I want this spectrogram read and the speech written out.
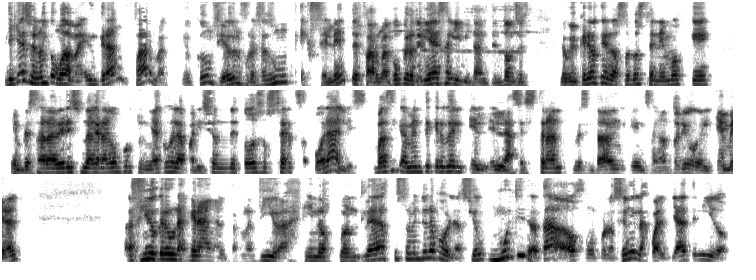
Y aquí se no incomoda, es un gran fármaco. Yo considero que el fulvestrant es un excelente fármaco, pero tenía esa limitante. Entonces, lo que creo que nosotros tenemos que empezar a ver es una gran oportunidad con la aparición de todos esos CERTs orales. Básicamente creo que el, el, el presentado en, San Antonio el Emerald ha sido creo una gran alternativa y nos plantea justamente una población multitratada, ojo, una población en la cual ya ha tenido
